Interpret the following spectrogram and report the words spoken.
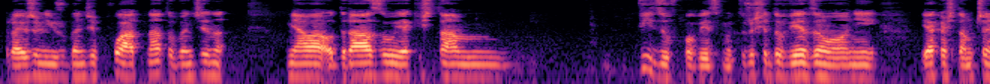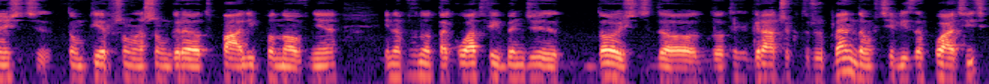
która jeżeli już będzie płatna, to będzie miała od razu jakiś tam widzów, powiedzmy, którzy się dowiedzą o niej, jakaś tam część tą pierwszą naszą grę odpali ponownie i na pewno tak łatwiej będzie dojść do, do tych graczy, którzy będą chcieli zapłacić,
